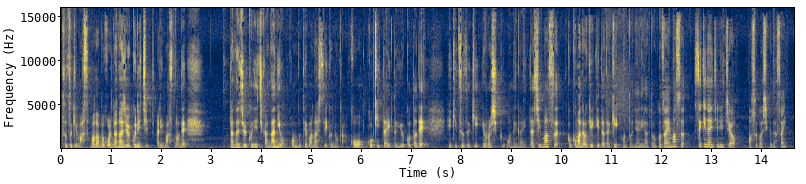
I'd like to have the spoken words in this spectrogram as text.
続きます。まだ残り79日ありますので79日間何を今度手放していくのかこうご期待ということで引き続きよろしくお願いいたします。ここまでお聞きいただき本当にありがとうございます。素敵な一日をお過ごしください。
